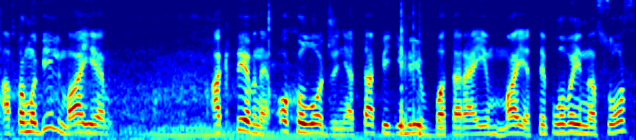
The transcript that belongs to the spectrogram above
Автомобіль має активне охолодження та підігрів батареї, має тепловий насос.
